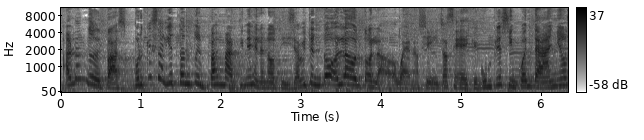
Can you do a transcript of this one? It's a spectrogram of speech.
Hablando de paz, ¿por qué salió tanto el Paz Martínez en las noticias? ¿Viste? En todos lados, en todos lados. Bueno, sí, ya sé, que cumplió 50 años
